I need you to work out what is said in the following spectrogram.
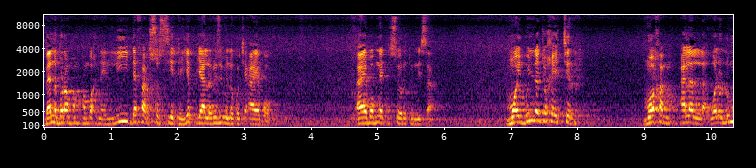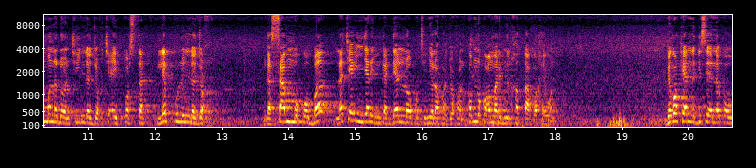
benn boroom xam-xam wax ne lii defar société yépp yàlla résumé na ko ci aaya boobu aaya boobu nekk ci sóoratu nisa mooy bu ñu la joxee cër moo xam alal la wala lu mën a doon ci ñu la jox ci ay poste ak lépp lu ñu la jox nga sàmm ko ba la cay njariñ nga delloo ko ci ñu la ko joxoon comme ni ko Omar ibn al-Khattab waxee woon bi ko kenn gisee ne ko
